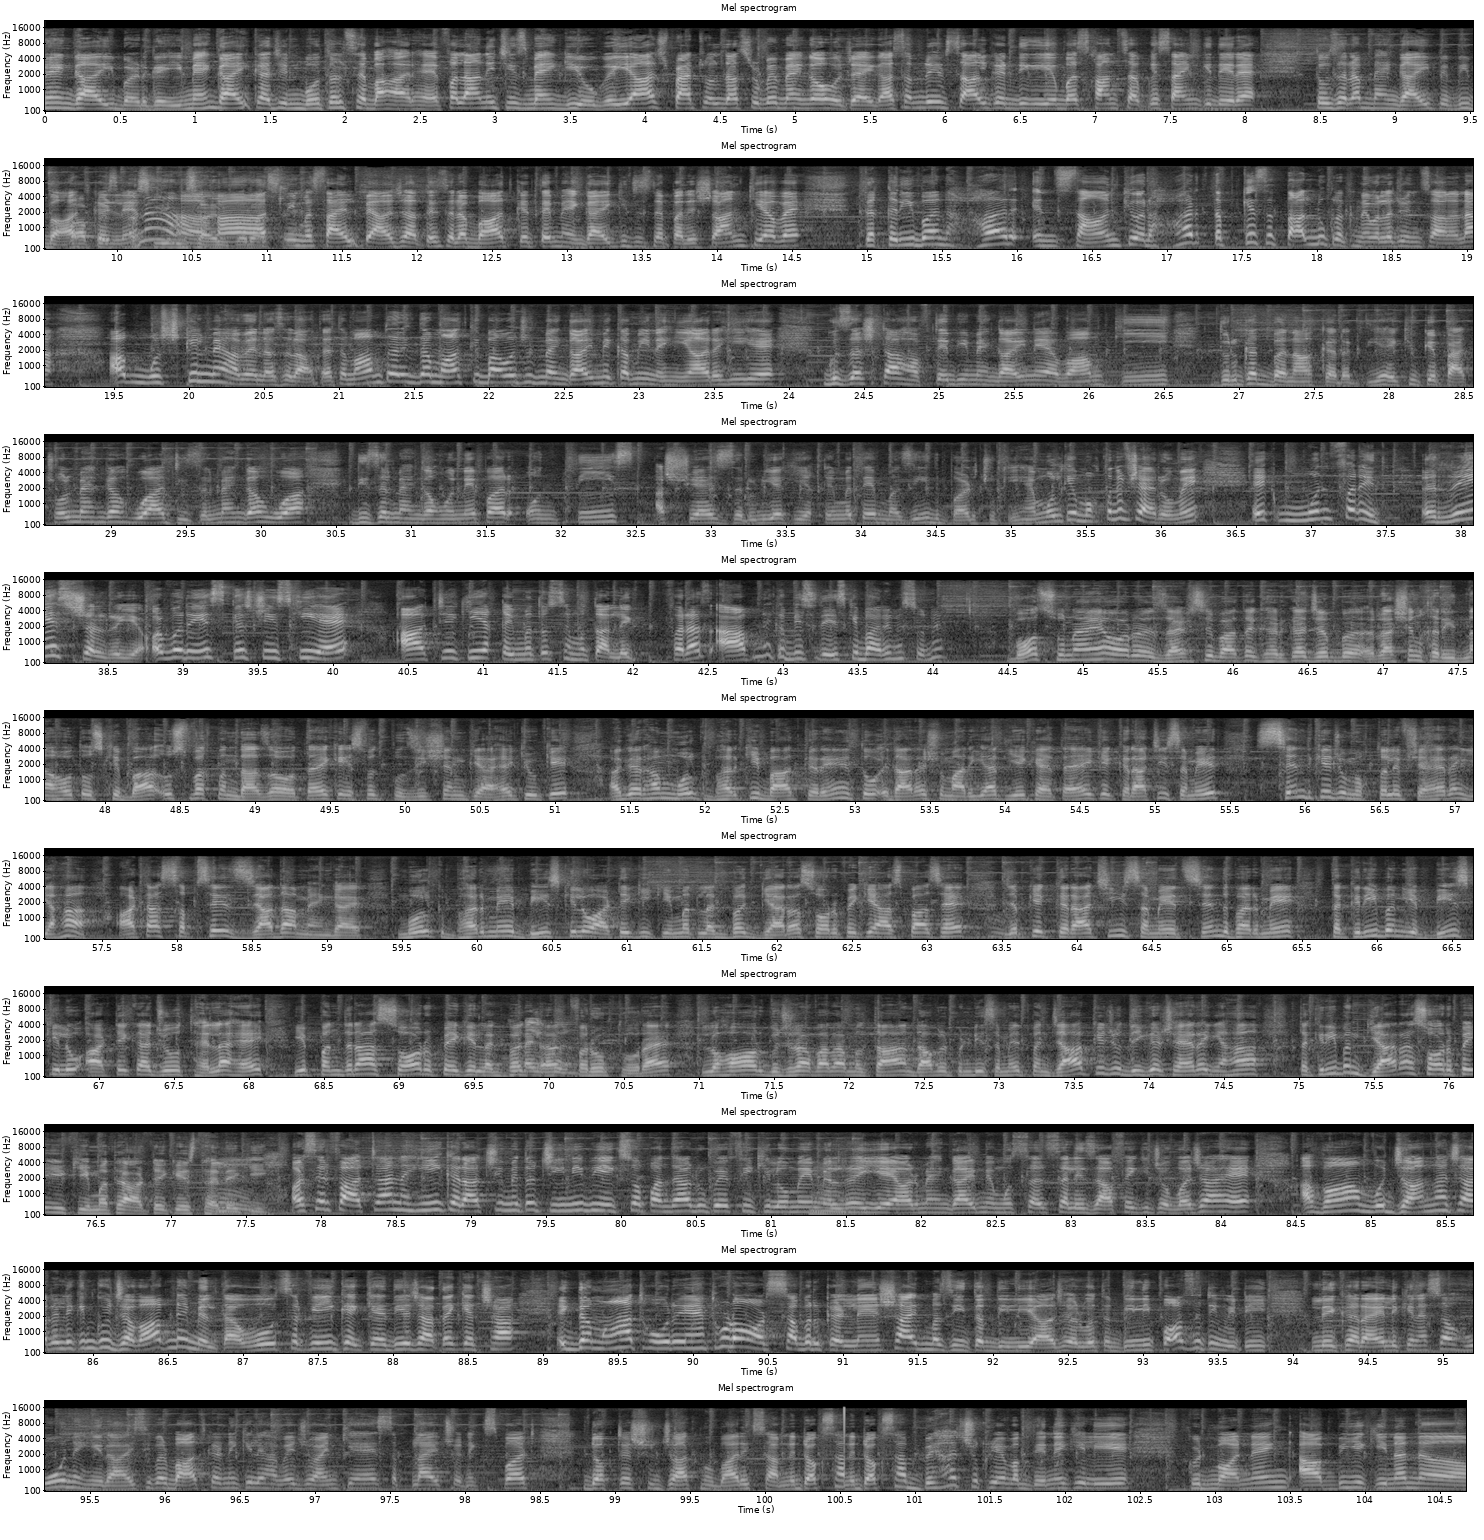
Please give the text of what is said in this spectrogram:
महँगाई बढ़ गई। महँगाई का जिन बोतल से बाहर है फलानी चीज़ महँगी हो गई आज पेट्रोल दस रुपए महँगा हो जाएगा। रेट साल कर दी गई है बस खान साहब के साइन की दे रहा है। तो जरा महँगाई पे भी बात कर लें ना। हाँ असली मसाइल पे आ जाते हैं। जरा बात करते हैं महँगाई की जिसने परेशान किया हुआ है। तकरीबन हर इंसान के और हर तबके से ताल्लुक रखने वाला जो इंसान है ना अब मुश्किल में हमें नज़र आता है। तमाम तर इकदाम के बावजूद महँगाई में कमी नहीं आ रही है। गुजशत हफ़्ते भी महँगाई ने आवाम की दुर्गत बना कर रख दिया है क्योंकि पेट्रोल महँगा हुआ डीजल महँगा हुआ, डीजल महँगा होने पर उनतीस अशिया ज़रूरिया की कीमतें मजीद बढ़ चुकी हैं। मुल्क के मुख्तलिफ़ शहरों में एक मुनफरद रेस चल रही है और वह रेस किस चीज़ की है? आटे की कीमतों से मुतल फराज, आपने कभी इस रेस के बारे में सुना बहुत सुना है और ज़ाहिर सी बात है घर का जब राशन ख़रीदना हो तो उसके बाद उस वक्त अंदाज़ा होता है कि इस वक्त पोजीशन क्या है। क्योंकि अगर हम मुल्क भर की बात करें तो इदारा शुमारियात ये कहता है कि कराची समेत सिंध के जो मुख्तलिफ़ शहर हैं यहाँ आटा सबसे ज़्यादा महँगा है। मुल्क भर में बीस किलो आटे की कीमत लगभग ग्यारह सौ रुपये के आसपास है जबकि कराची समेत सिंध भर में तकरीबन ये बीस किलो आटे का जो थैला है ये पंद्रह सौ रुपये के लगभग फ़रोख्त हो रहा है। लाहौर गुजरावाला मुल्तान रावलपिंडी समेत पंजाब के जो दीगर शहर है यहाँ तकरीबन ग्यारह सौ रुपए की कीमत है आटे के इस थैले की। हम्म। और सिर्फ़ आटा नहीं कराची में तो चीनी भी एक सौ पंद्रह रुपए फ़ी किलो में मिल रही है और महँगाई में मुसलसल इजाफे की जो वजह है अवाम वो जानना चाह रहे हैं लेकिन कोई जवाब नहीं मिलता। वो सिर्फ़ यही कह दिया जाता है कि अच्छा इकदाम हो रहे हैं थोड़ा और सब्र कर लें शायद मजीद तब्दीली आ जाए और वो तब्दीली पॉजिटिविटी लेकर आए लेकिन ऐसा हो नहीं रहा। इसी पर बात करने के लिए हमें ज्वाइन किया है supply chain expert doctor Shujaat Mubarak साहब ने। डॉक्टर साहब डॉक्टर साहब बेहद शुक्रिया वक्त देने के लिए। गुड मॉर्निंग आप भी यकीन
